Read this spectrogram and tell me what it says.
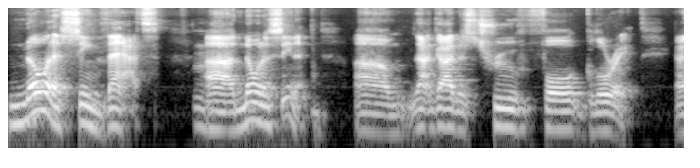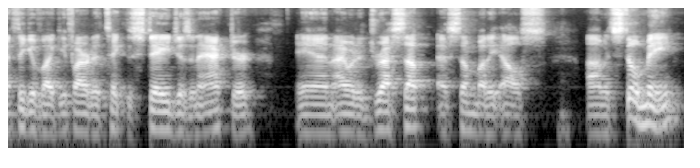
no one has seen that. Mhm. Uh, no one has seen it. Um, not God in his true full glory. And I think of like if I were to take the stage as an actor and I were to dress up as somebody else, um, it's still me.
